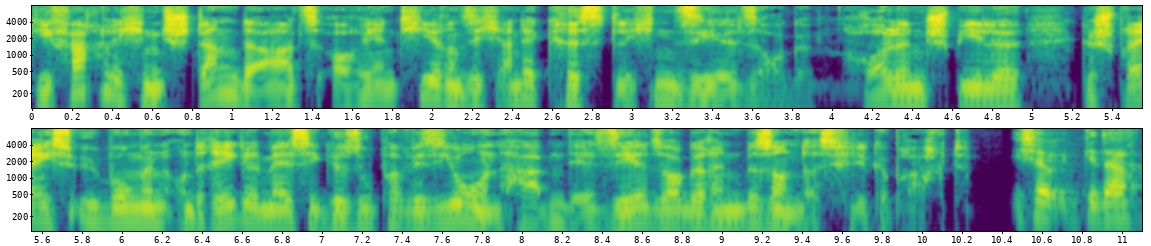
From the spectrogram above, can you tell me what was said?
Die fachlichen Standards orientieren sich an der christlichen Seelsorge. Rollenspiele, Gesprächsübungen und regelmäßige Supervision haben der Seelsorgerin besonders viel gebracht. Ich habe gedacht,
